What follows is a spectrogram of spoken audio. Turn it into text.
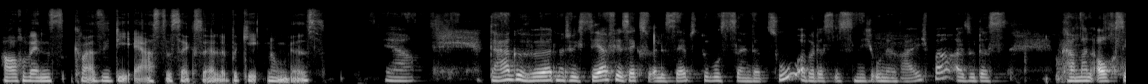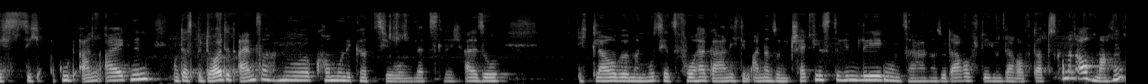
auch wenn es quasi die erste sexuelle Begegnung ist. Ja, da gehört natürlich sehr viel sexuelles Selbstbewusstsein dazu, aber das ist nicht unerreichbar. Also das kann man auch sich, sich gut aneignen. Und das bedeutet einfach nur Kommunikation letztlich. Also ich glaube, man muss jetzt vorher gar nicht dem anderen so eine Checkliste hinlegen und sagen, also darauf stehe ich und darauf das. Das kann man auch machen.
